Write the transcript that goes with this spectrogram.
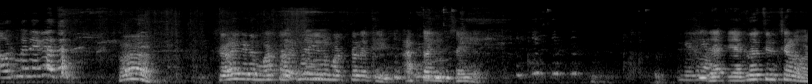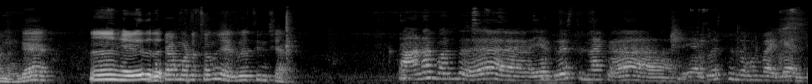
ಅವ್ರ ಮನೆಗೆ ಅದ. ಹಾ. ಕೆಳಗಡೆ ಮತ್ತೆ ಅದನ್ನ ಏನು ಮಾಡ್ತಾಳಕಿ ಅತ್ತ ಸೈಡ್ ಎಗ್ರ ತಿನ್ಸಾಳವ ನಂಗೆ? ಹ್ಞೂ ಹೇಳಿದ್ರು. ಊಟ ಮಾಡಿಸಂದ್ರೆ ಎಗ್ರ ತಿನ್ಸಾಳ ತಾನ ಬಂದು ಎಗ್ರೆಸ್ ತಿನ್ನಾಕ ಎಗ್ರೆಸ್ ತಿಂದ ಬೈಲೆ ಅಂತ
